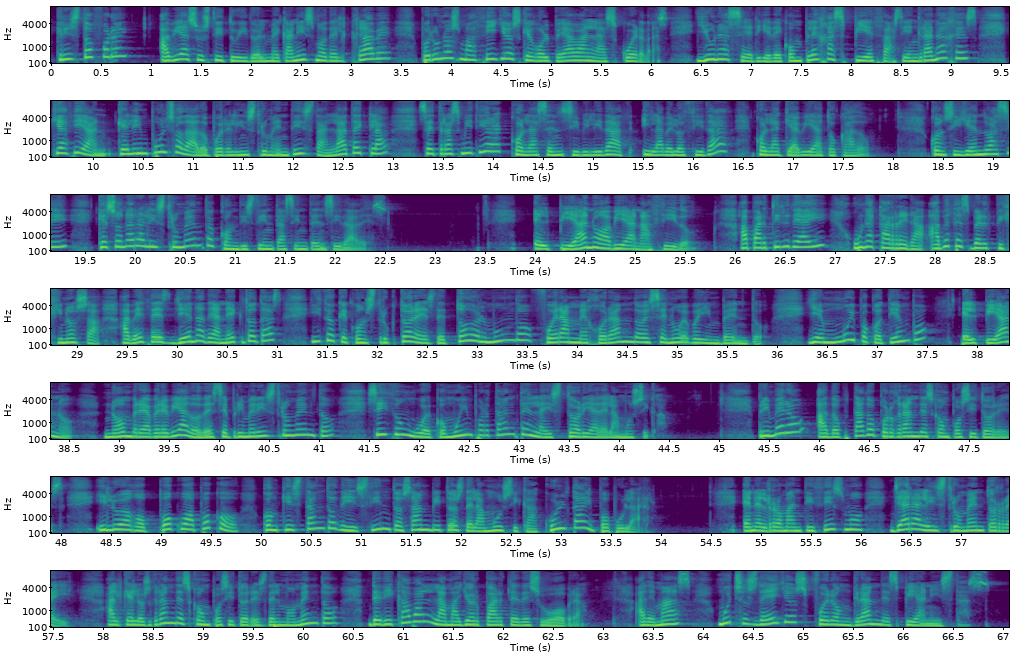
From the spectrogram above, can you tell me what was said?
Cristóforo había sustituido el mecanismo del clave por unos macillos que golpeaban las cuerdas y una serie de complejas piezas y engranajes que hacían que el impulso dado por el instrumentista en la tecla se transmitiera con la sensibilidad y la velocidad con la que había tocado consiguiendo así que sonara el instrumento con distintas intensidades. El piano había nacido. A partir de ahí, una carrera a veces vertiginosa, a veces llena de anécdotas, hizo que constructores de todo el mundo fueran mejorando ese nuevo invento. Y en muy poco tiempo, el piano, nombre abreviado de ese primer instrumento, se hizo un hueco muy importante en la historia de la música. Primero adoptado por grandes compositores y luego poco a poco conquistando distintos ámbitos de la música culta y popular. En el romanticismo ya era el instrumento rey, al que los grandes compositores del momento dedicaban la mayor parte de su obra. Además, muchos de ellos fueron grandes pianistas.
